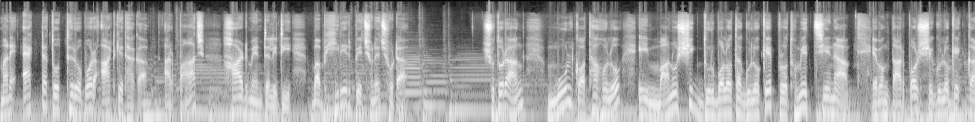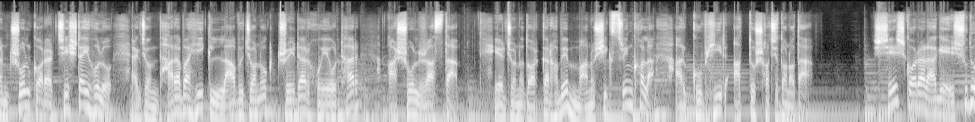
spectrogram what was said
মানে একটা তথ্যের ওপর আটকে থাকা। আর পাঁচ হার্ড মেন্টালিটি বা ভিড়ের পেছনে ছোটা। সুতরাং মূল কথা হলো এই মানসিক দুর্বলতাগুলোকে প্রথমে চেনা এবং তারপর সেগুলোকে কন্ট্রোল করার চেষ্টাই হলো একজন ধারাবাহিক লাভজনক ট্রেডার হয়ে ওঠার আসল রাস্তা। এর জন্য দরকার হবে মানসিক শৃঙ্খলা আর গভীর আত্মসচেতনতা। শেষ করার আগে শুধু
